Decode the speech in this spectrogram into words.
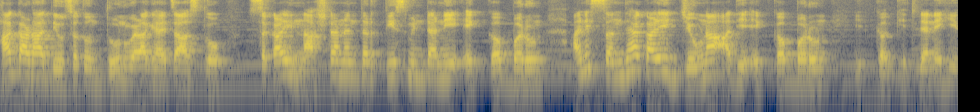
हा काढा दिवसातून दोन वेळा घ्यायचा असतो. सकाळी नाश्त्यानंतर तीस मिनिटांनी एक कप भरून आणि संध्याकाळी जेवणाआधी एक कप भरून इतकं घेतल्यानेही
